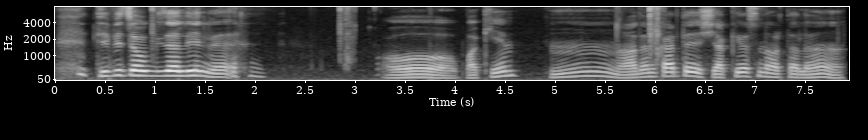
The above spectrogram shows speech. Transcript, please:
tipi çok güzel değil mi? Oo, bakayım. Hmm, Adem kardeş yakıyorsun ortalığı.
